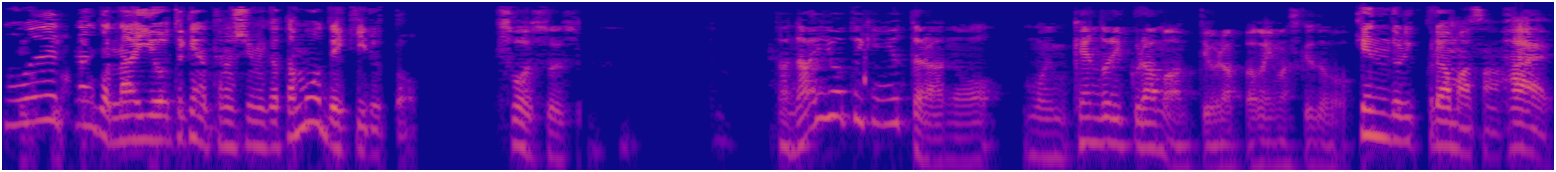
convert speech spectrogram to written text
それで、なんか内容的な楽しみ方もできると。そうです、そうです。だから内容的に言ったら、あの、もう今ケンドリック・ラマーっていうラッパーがいますけど、ケンドリック・ラマーさん、はい。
